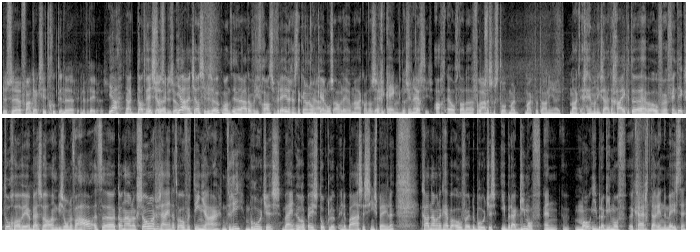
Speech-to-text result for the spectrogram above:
Dus eh, Frankrijk zit goed in de, in de verdedigers. Ja, nou dat En Chelsea we. dus ook. Ja, en Chelsea dus ook. Want inderdaad, over die Franse verdedigers, daar kunnen we nog Ja. een keer een losse aflevering maken. Want dat is Zeg echt ik eng. dat is fantastisch. acht elftallen. Op- is gestopt, maar het maakt totaal niet uit. Maakt echt helemaal niks uit. Dan ga ik het eh, hebben over, vind ik, toch wel weer best wel een bijzonder verhaal. Het eh, kan namelijk zomaar zo zijn dat we over tien jaar drie broertjes bij een Europese topclub in de basis zien spelen. Ik ga het namelijk hebben over de broertjes Ibrahimov. En Mo Ibrahimov krijgt daarin de meeste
